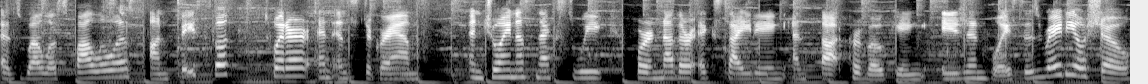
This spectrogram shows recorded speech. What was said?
as well as follow us on Facebook, Twitter, and Instagram. And join us next week for another exciting and thought provoking Asian Voices radio show.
